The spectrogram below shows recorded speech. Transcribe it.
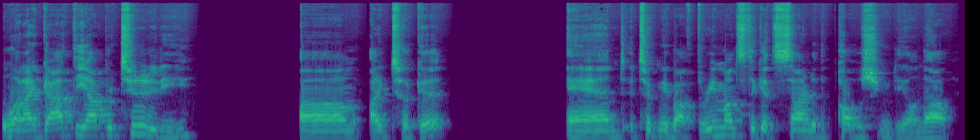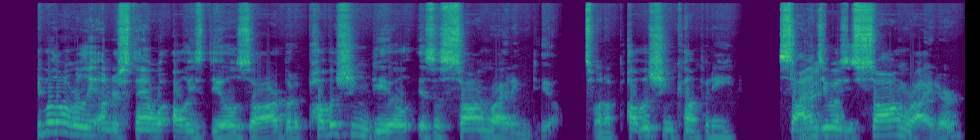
when I got the opportunity, um, I took it. And it took me about three months to get signed to the publishing deal. Now, people don't really understand what all these deals are, but a publishing deal is a songwriting deal. It's when a publishing company signs right. you as a songwriter,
